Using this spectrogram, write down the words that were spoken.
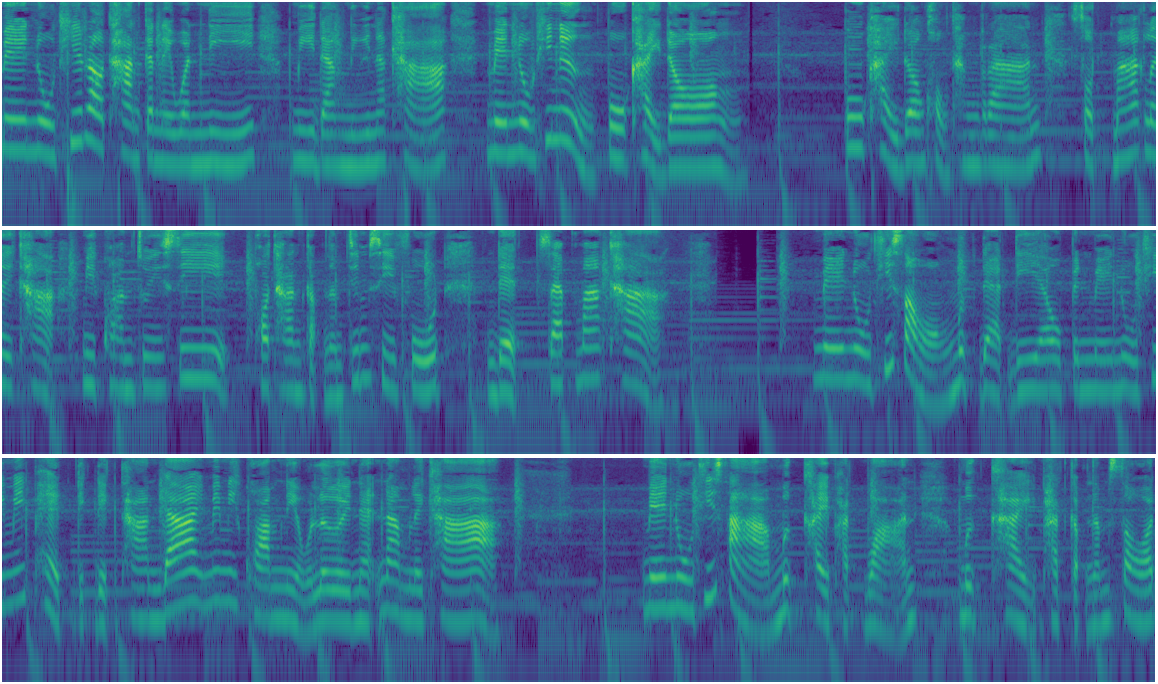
เมนูที่เราทานกันในวันนี้มีดังนี้นะคะ เมนูที่ 1 ปูไข่ดอง ปูไข่ดองของทางร้าน สดมากเลยค่ะ มีความจุยซี่ พอทานกับน้ำจิ้มซีฟู้ดเด็ดแซ่บมากค่ะ เมนูที่ 2 หมึกแดดเดียว เป็นเมนูที่ไม่เผ็ดเด็กๆ ทานได้ไม่มีความเหนียวเลยแนะนำเลยค่ะ เมนูที่ 3 หมึกไข่ผัดหวาน หมึกไข่ผัดกับน้ำซอส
